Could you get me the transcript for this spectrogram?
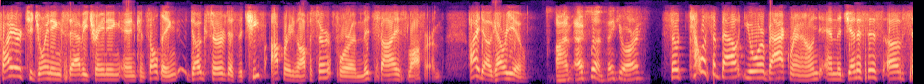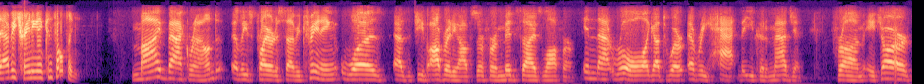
Prior to joining Savvy Training and Consulting, Doug served as the Chief Operating Officer for a mid-sized law firm. Hi, Doug. How are you? I'm excellent. Thank you, Ari. So tell us about your background and the genesis of Savvy Training and Consulting. My background, at least prior to Savvy Training, was as the Chief Operating Officer for a mid-sized law firm. In that role, I got to wear every hat that you could imagine from HR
